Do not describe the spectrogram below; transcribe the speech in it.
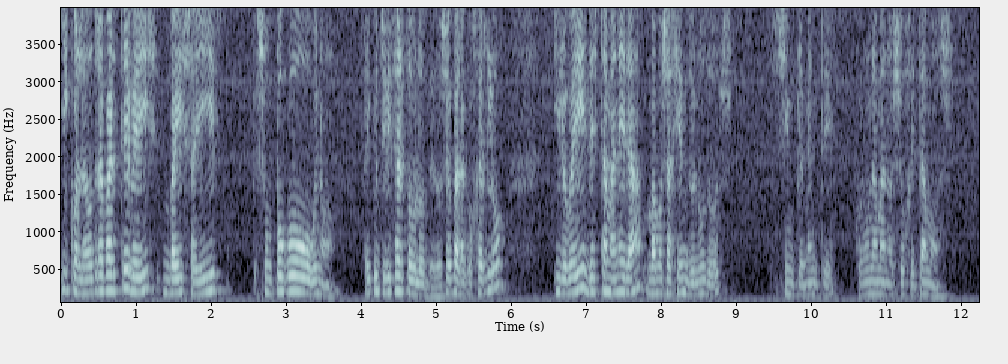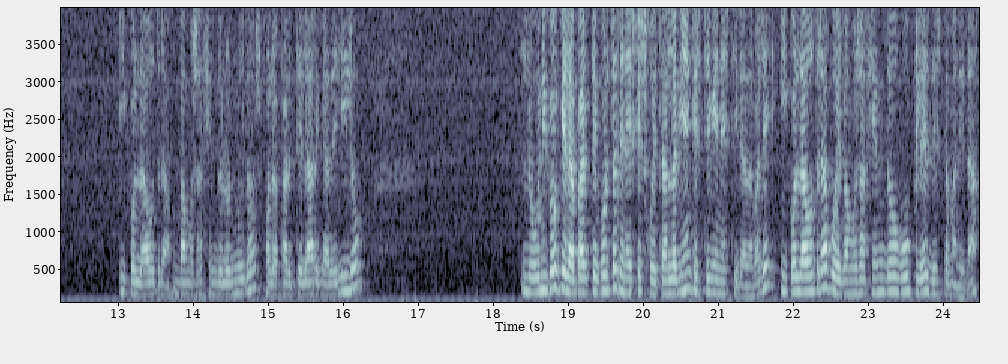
y con la otra parte veis vais a ir es un poco bueno hay que utilizar todos los dedos ¿eh? para cogerlo y lo veis de esta manera vamos haciendo nudos simplemente con una mano sujetamos y con la otra vamos haciendo los nudos con la parte larga del hilo. Lo único que la parte corta tenéis que sujetarla bien que esté bien estirada vale y con la otra pues vamos haciendo bucles de esta manera.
